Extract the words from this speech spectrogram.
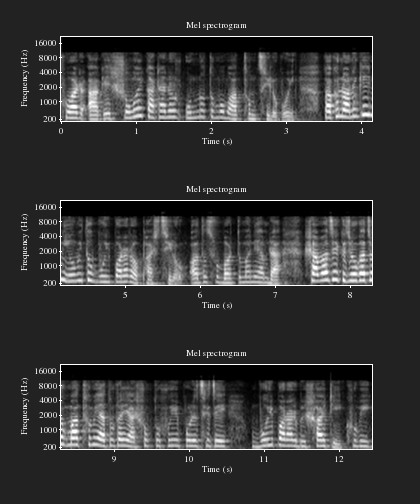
হওয়ার আগে সময় কাটানোর অন্যতম মাধ্যম ছিল বই। তখন অনেকেই নিয়মিত বই পড়ার অভ্যাস ছিল। অথচ বর্তমানে আমরা সামাজিক যোগাযোগ মাধ্যমে এতটাই আসক্ত হয়ে পড়েছি যে বই পড়ার বিষয়টি খুবই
